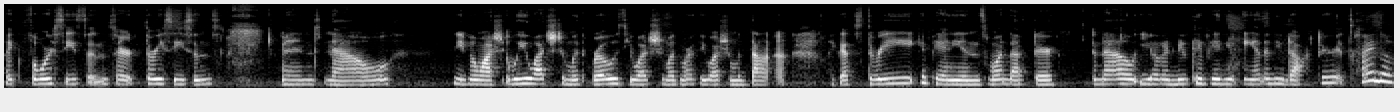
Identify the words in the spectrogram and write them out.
like four seasons or three seasons, and now you've been watching. We watched him with Rose, you watched him with Martha, you watched him with Donna. Like that's three companions, one doctor, and now you have a new companion and a new doctor. It's kind of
